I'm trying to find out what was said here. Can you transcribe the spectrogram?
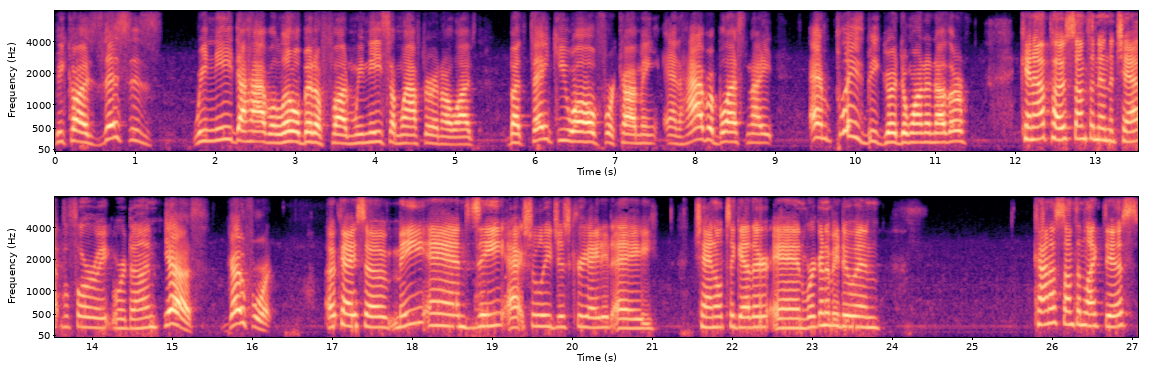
because this is, we need to have a little bit of fun. We need some laughter in our lives. But thank you all for coming and have a blessed night. And please be good to one another. Can I post something in the chat before we, we're done? Yes, go for it. Okay, so me and Z actually just created a channel together, and we're going to be doing kind of something like this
